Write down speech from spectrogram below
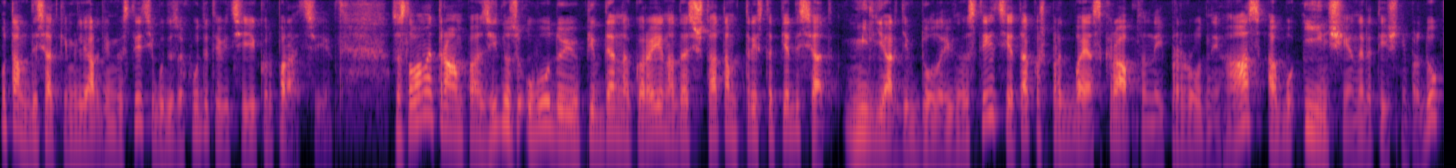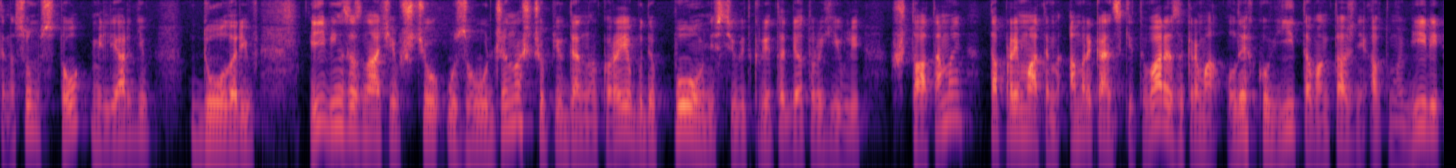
Ну там десятки мільярдів інвестицій буде заходити від цієї корпорації. За словами Трампа, згідно з угодою, Південна Корея надасть штатам 350 мільярдів доларів інвестицій, а також придбає скраплений природний газ або інші енергетичні продукти на суму 100 мільярдів доларів. І він зазначив, що узгоджено, що Південна Корея буде повністю відкрита для торгівлі штатами та прийматиме американські товари, зокрема легкові та вантажні автомобілі,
